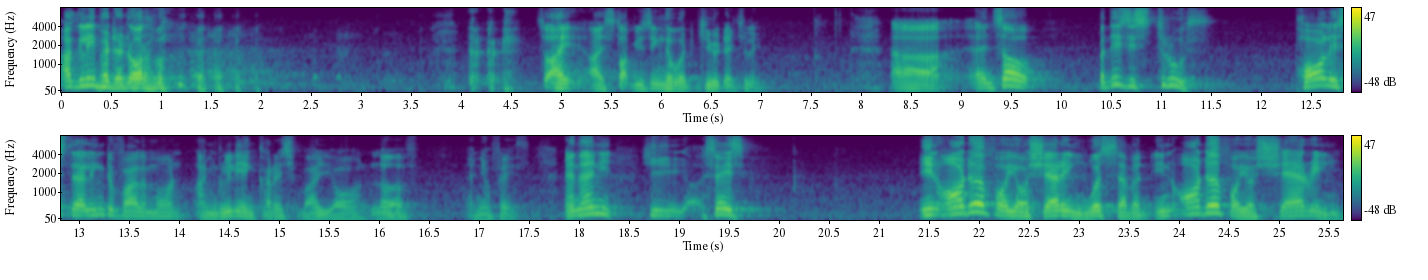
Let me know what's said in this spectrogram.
Ugly but adorable. so I, I stopped using the word cute actually. Uh, and so, but this is truth. Paul is telling to Philemon, I'm really encouraged by your love and your faith. And then he, he says, in order for your sharing, verse 7, in order for your sharing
